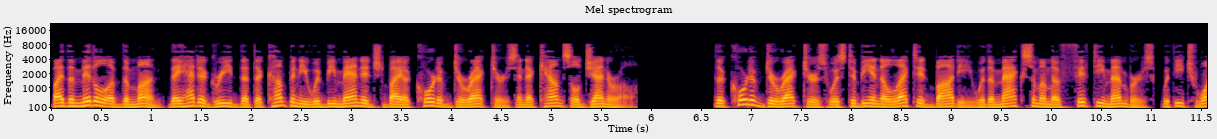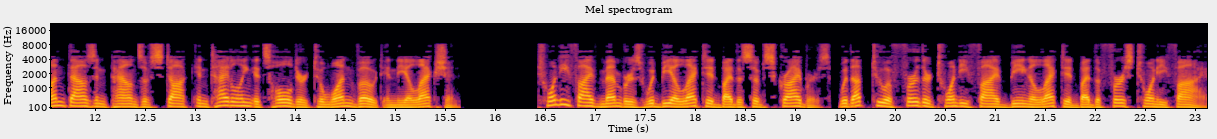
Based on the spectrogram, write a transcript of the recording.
By the middle of the month they had agreed that the company would be managed by a court of directors and a council general. The Court of Directors was to be an elected body with a maximum of 50 members, with each £1,000 of stock entitling its holder to one vote in the election. 25 members would be elected by the subscribers, with up to a further 25 being elected by the first 25.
